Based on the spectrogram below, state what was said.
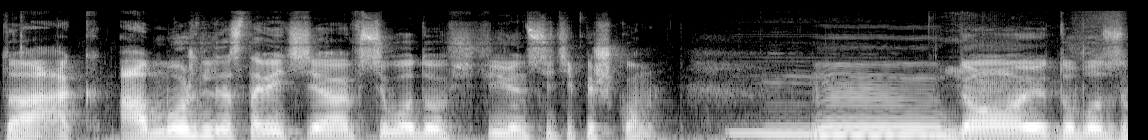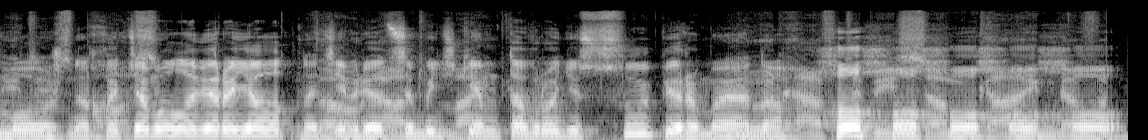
Так, а можно ли доставить э, всю воду в Юнион-Сити пешком? М, Да, это возможно, хотя маловероятно, тебе придется быть кем-то вроде Супермена. Хо-хо-хо-хо-хо.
